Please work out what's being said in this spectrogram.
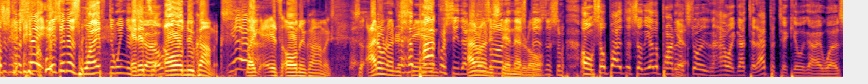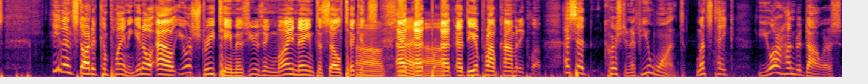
was just going to say. Isn't his wife doing a and show? it's all new comics. Yeah. like it's all new comics. So I don't the understand hypocrisy that I don't goes on in understand that this at all. business. Oh, so by the so the other part of Yeah. that story and how I got to that particular guy was he then started complaining. You know, Al, your street team is using my name to sell tickets Oh, at, at, at at the Improv Comedy Club. I said, Christian, if you want, let's take your hundred dollars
